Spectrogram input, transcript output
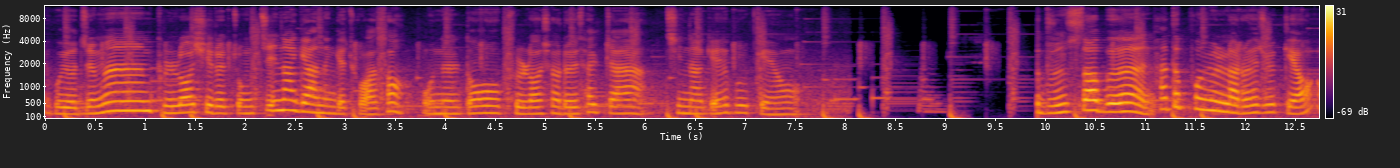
그리고 요즘은 블러쉬를 좀 진하게 하는 게 좋아서 오늘도 블러셔를 살짝 진하게 해볼게요. 눈썹은 하드 포뮬라로 해줄게요.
